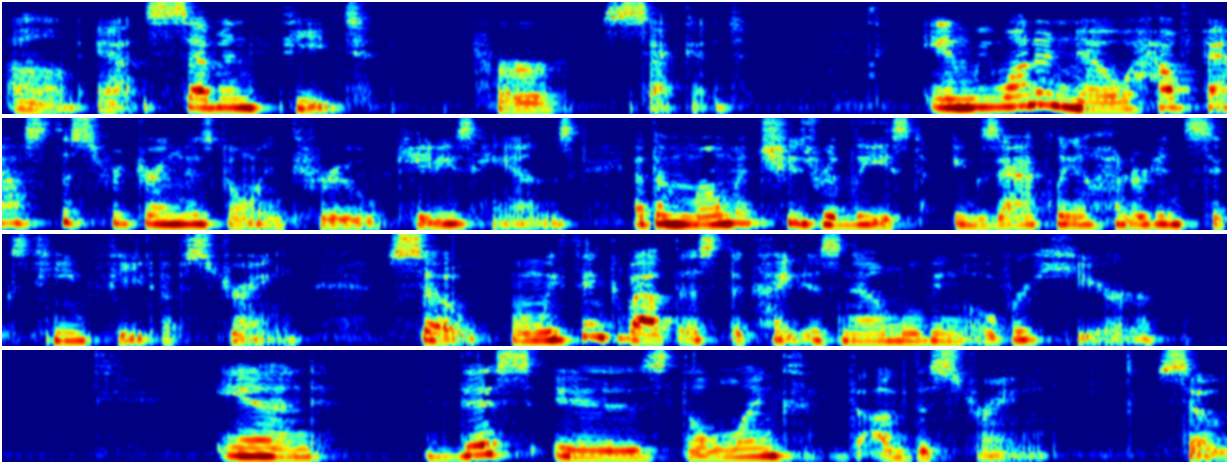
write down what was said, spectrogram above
um, at 7 feet per second. And we want to know how fast the string is going through Katie's hands at the moment she's released exactly 116 feet of string. So when we think about this, the kite is now moving over here. And this is the length of the string. So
